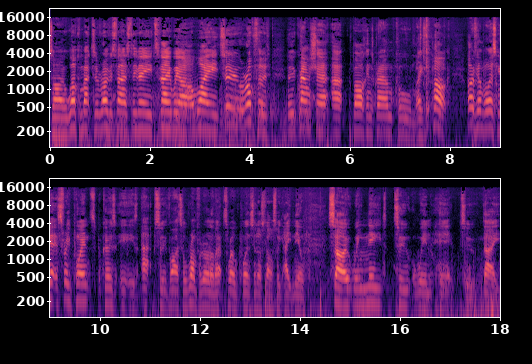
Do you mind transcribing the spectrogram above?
So, welcome back to Rovers Fans TV. Today we are away to Romford, who ground share at Barking's ground called Mayesbrook Park. Hopefully, my boys can get us three points because it is absolute vital. Romford are on about 12 points in us last week, 8 0. So, we need to win here today.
